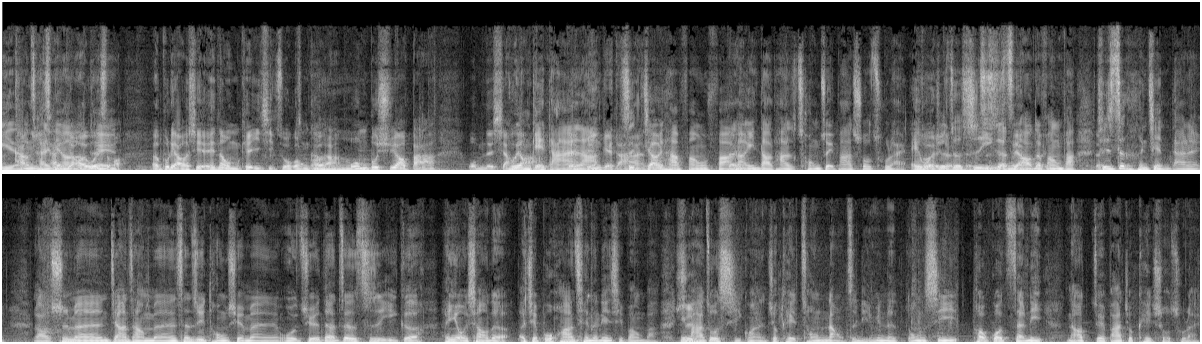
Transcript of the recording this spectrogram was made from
议抗议拆掉？为什么？而不了解？哎，那我们可以一起做功课啊。我们不需要把我们的想法不用给答案啦，不用给答案，是教育他方法，然后引导他从嘴巴说出来。哎，我觉得这是一个很好的方法。其实这个很简单哎，老师们、家长们，甚至于同学们，我觉得这是一个很有效的，而且不花钱的练习方法。你把它做习惯了，就可以从脑子里面的东西。透过整理，然后嘴巴就可以说出来，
